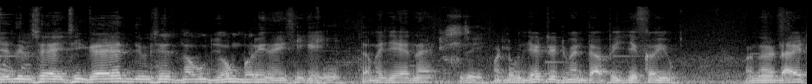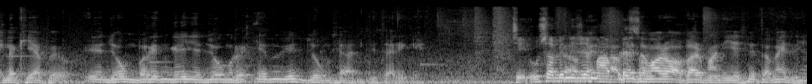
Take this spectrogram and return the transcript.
જે દિવસે અહીંથી ગયા જ દિવસે નવું જોમ ભરીને અહીંથી ગઈ. તમે જે એને મતલબ જે ટ્રીટમેન્ટ આપી જે કહ્યું અને ડાયટ લખી આપ્યો એ જોમ ભરીને ગઈ એ જોમ એનું એ જ જોમ છે આજની તારીખે. જી ઉષાબેનની જેમ આપણે તમારો આભાર માનીએ છીએ તમે નહીં.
